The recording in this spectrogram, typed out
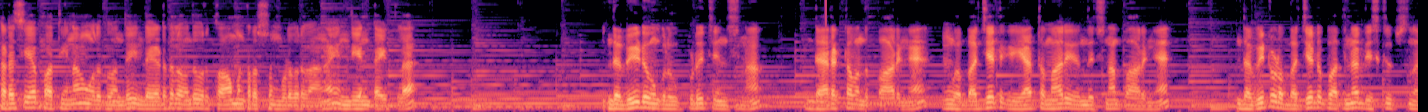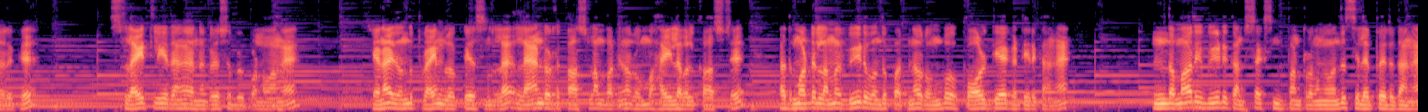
கடைசியாக பார்த்தீங்கன்னா உங்களுக்கு வந்து இந்த இடத்துல வந்து ஒரு காமன் ரெஸ்ட் ரூம் கொடுத்துருக்காங்க இந்தியன் டைப்பில் இந்த வீடு உங்களுக்கு பிடிச்சிருந்துச்சுன்னா டைரெக்டாக வந்து பாருங்கள் உங்கள் பட்ஜெட்டுக்கு ஏற்ற மாதிரி இருந்துச்சுன்னா பாருங்கள் இந்த வீட்டோட பட்ஜெட்டு பார்த்தீங்கன்னா டிஸ்கிரிப்ஷனில் இருக்குது ஸ்லைட்லேயே தாங்க நெகோசியபிள் பண்ணுவாங்க. ஏன்னா இது வந்து ப்ரைம் லொக்கேஷனில் லேண்டோட காஸ்ட்லாம் பார்த்தீங்கன்னா ரொம்ப ஹை லெவல் காஸ்ட்டு அது மட்டும் இல்லாமல் வீடு வந்து பார்த்தீங்கன்னா ரொம்ப குவாலிட்டியாக கட்டியிருக்காங்க. இந்த மாதிரி வீடு கன்ஸ்ட்ரக்ஷன் பண்ணுறவங்க வந்து சில பேர் தாங்க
